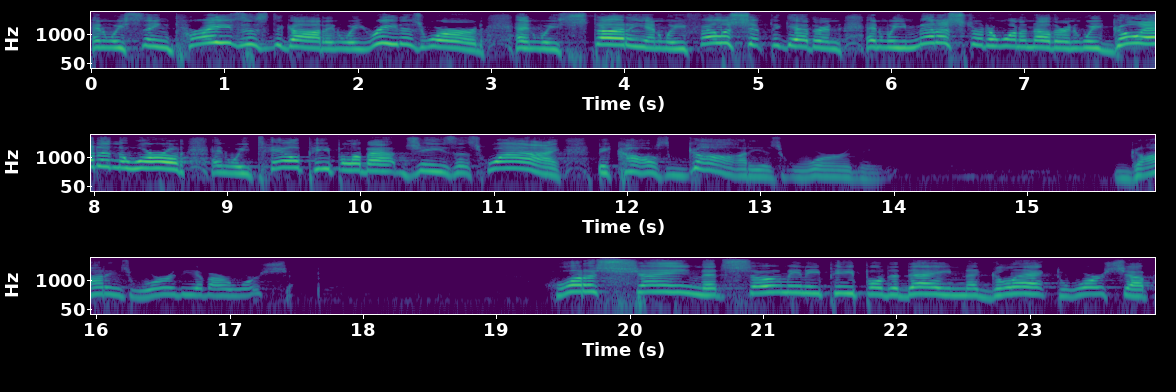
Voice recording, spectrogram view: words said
and we sing praises to God and we read His Word and we study and we fellowship together and, and we minister to one another and we go out in the world and we tell people about Jesus. Why? Because God is worthy. God is worthy of our worship. What a shame that so many people today neglect worship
